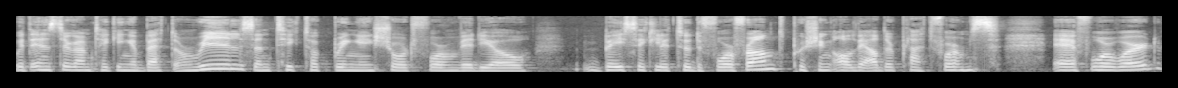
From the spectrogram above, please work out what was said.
with Instagram taking a bet on Reels and TikTok bringing short form video basically to the forefront, pushing all the other platforms uh, forward.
